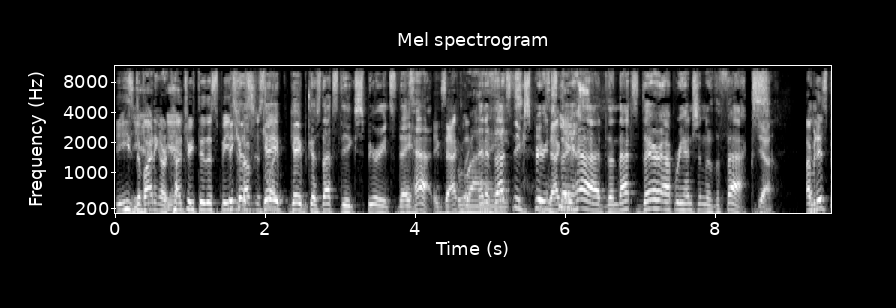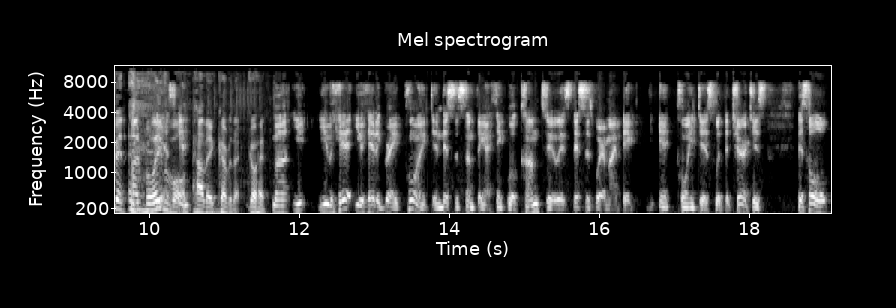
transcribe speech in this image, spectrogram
he's dividing our yeah. country through the speech. and I'm Because just Gabe, like, Gabe, because that's the experience they had. exactly, Right. And if that's the experience Exactly. they had, then that's their apprehension of the facts. Yeah, I mean it's been unbelievable Yes, and- how they cover that. Go ahead. Well, you, you hit you hit a great point, and this is something I think we'll come to. Is this is where my big point is with the church is this whole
